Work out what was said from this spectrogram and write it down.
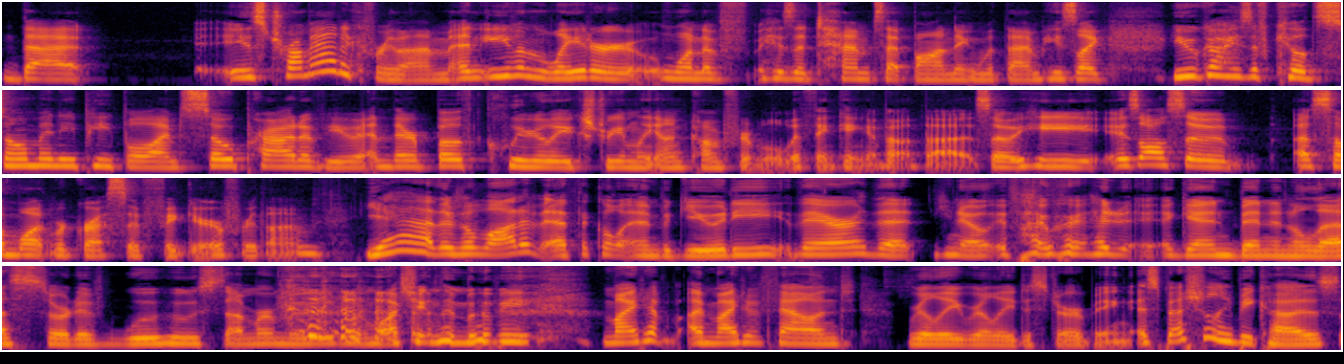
that is traumatic for them. And even later, one of his attempts at bonding with them, he's like, You guys have killed so many people. I'm so proud of you. And they're both clearly extremely uncomfortable with thinking about that. So he is also a somewhat regressive figure for them. Yeah, there's a lot of ethical ambiguity there that, you know, if I were had again been in a less sort of woohoo summer mood when watching the movie, might have I might have found really really disturbing, especially because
